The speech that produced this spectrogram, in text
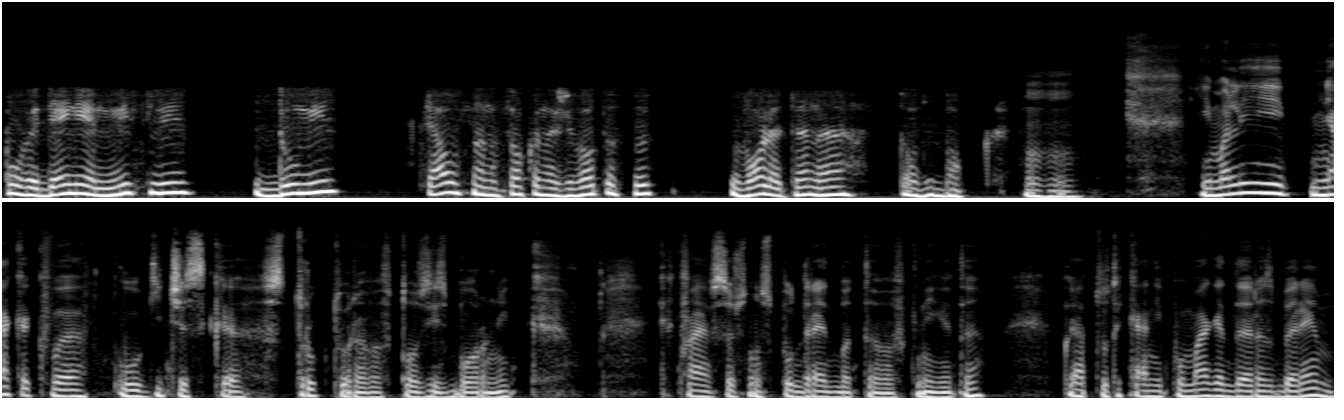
поведение, мисли, думи, цялостна насока на живота с волята на този Бог. Mm-hmm. Има ли някаква логическа структура в този сборник? Каква е всъщност подредбата в книгата, която така ни помага да разберем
